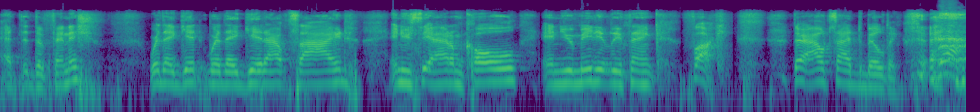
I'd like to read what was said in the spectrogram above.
at the, the finish where they get where they get outside and you see Adam Cole and you immediately think, "Fuck, they're outside the building." yeah,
